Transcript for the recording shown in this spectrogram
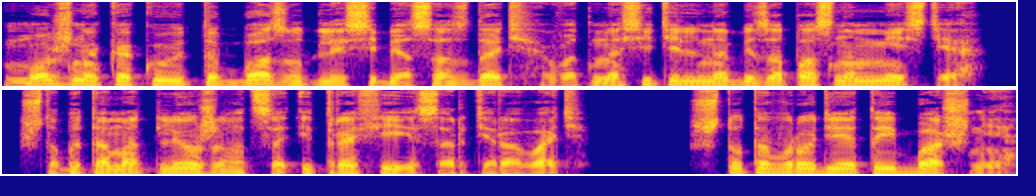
Можно какую-то базу для себя создать в относительно безопасном месте, чтобы там отлеживаться и трофеи сортировать. Что-то вроде этой башни,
